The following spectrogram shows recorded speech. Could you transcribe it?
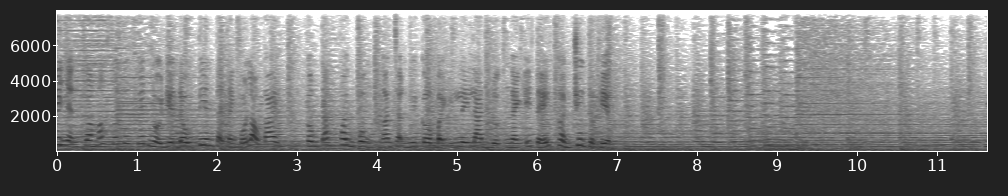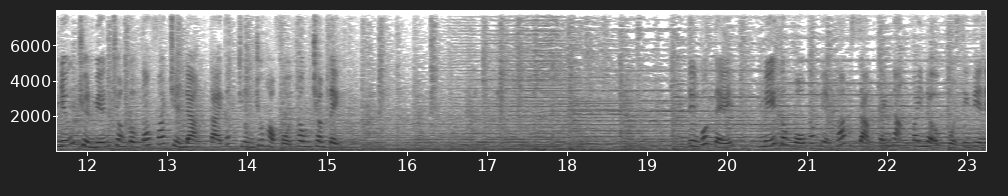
Ghi nhận ca mắc sốt xuất huyết nội địa đầu tiên tại thành phố Lào Cai, công tác khoanh vùng ngăn chặn nguy cơ bệnh lây lan được ngành y tế khẩn trương thực hiện. Những chuyển biến trong công tác phát triển đảng tại các trường trung học phổ thông trong tỉnh. Tin quốc tế, Mỹ công bố các biện pháp giảm gánh nặng vay nợ của sinh viên.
